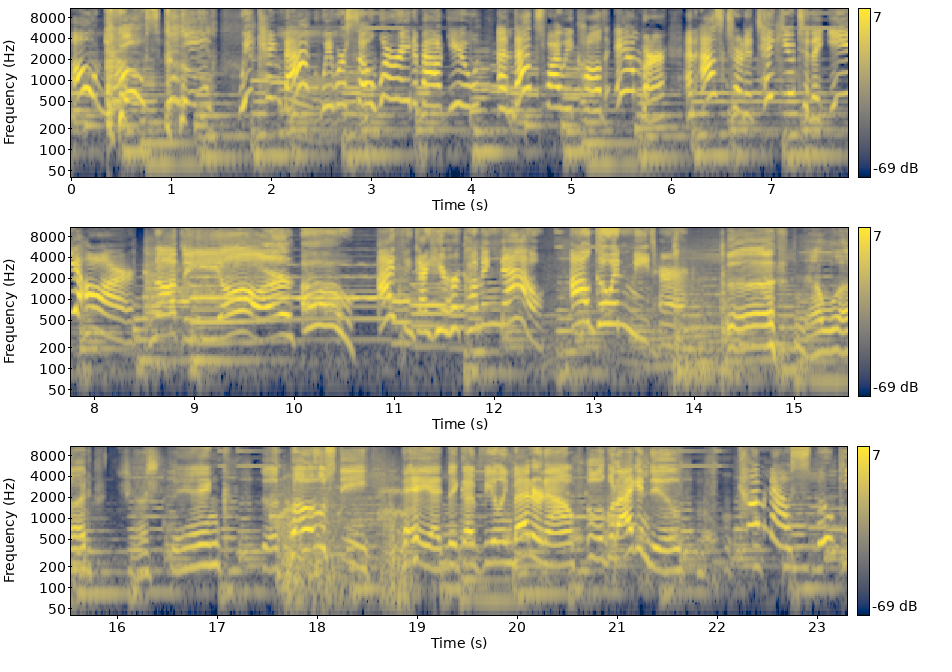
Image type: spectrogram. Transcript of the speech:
Oh no! We came back. We were so worried about you. And that's why we called Amber and asked her to take you to the ER. Not the ER. Oh, I think I hear her coming now. I'll go and meet her. Uh, now what? Just think. Uh, Posty! Hey, I think I'm feeling better now. Look what I can do. Come now, Spooky.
